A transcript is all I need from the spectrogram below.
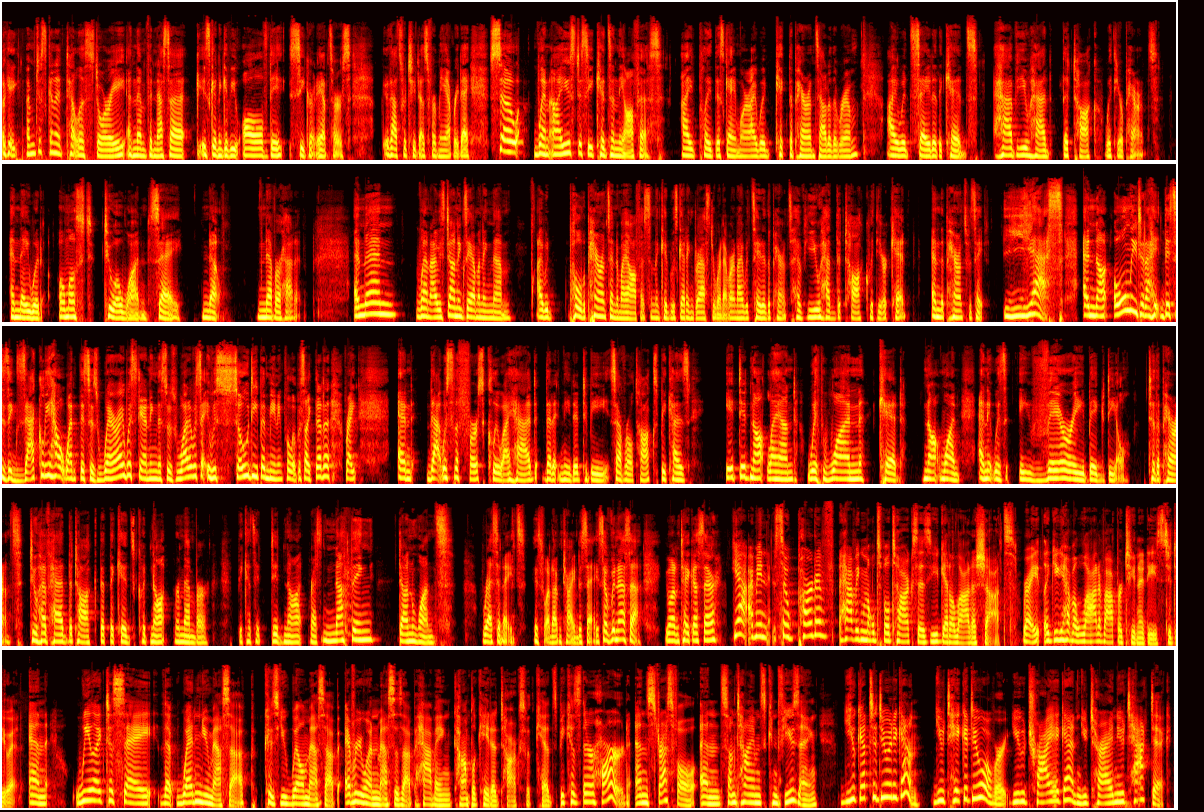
Okay, I'm just going to tell a story and then Vanessa is going to give you all of the secret answers. That's what she does for me every day. So when I used to see kids in the office, I played this game where I would kick the parents out of the room. I would say to the kids, have you had the talk with your parents? And they would almost to a one say, no, never had it. And then when I was done examining them, I would pull the parents into my office and the kid was getting dressed or whatever. And I would say to the parents, have you had the talk with your kid? And the parents would say, yes. And not only did I, this is exactly how it went. This is where I was standing. This was what I was saying. It was so deep and meaningful. It was like, da, da, right. And that was the first clue I had that it needed to be several talks because it did not land with one kid, not one. And it was a very big deal to the parents to have had the talk that the kids could not remember because it did not rest. Nothing done once resonates is what I'm trying to say. So Vanessa, you want to take us there? Yeah, I mean, so part of having multiple talks is you get a lot of shots, right? Like you have a lot of opportunities to do it. And we like to say that when you mess up, because you will mess up, everyone messes up having complicated talks with kids because they're hard and stressful and sometimes confusing. You get to do it again. You take a do over. You try again. You try a new tactic.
